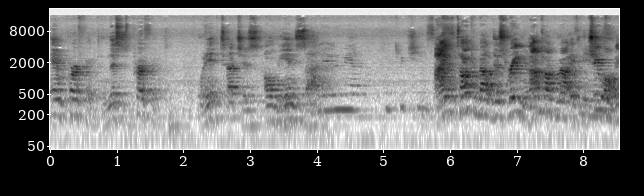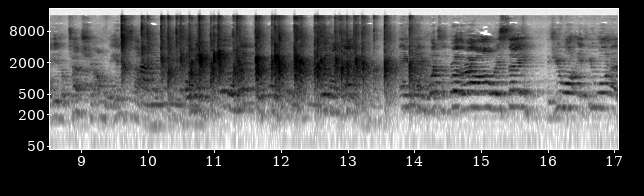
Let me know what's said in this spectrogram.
imperfect, and this is perfect, when it touches on the inside. Hallelujah. Thank you, Jesus. I ain't talking about just reading it. I'm talking about if you chew on it, it'll touch you on the inside. Hallelujah. Amen. It'll make you perfect for. Amen. What does Brother Al always say? If you want, if you want to,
